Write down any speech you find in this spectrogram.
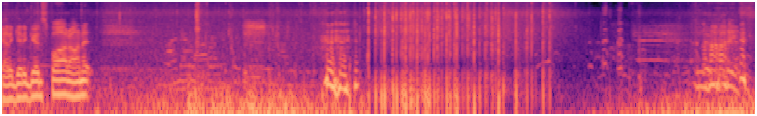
Just gotta get a good spot on it. Nice.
